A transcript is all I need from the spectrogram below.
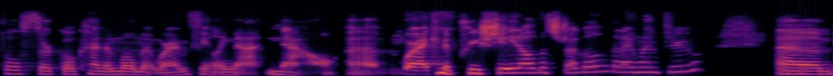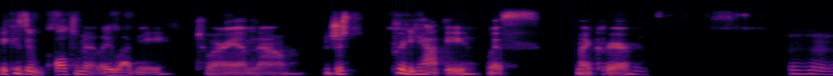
full circle kind of moment where i'm feeling that now um, where i can appreciate all the struggle that i went through um, because it ultimately led me to where i am now just pretty happy with my career. Hmm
